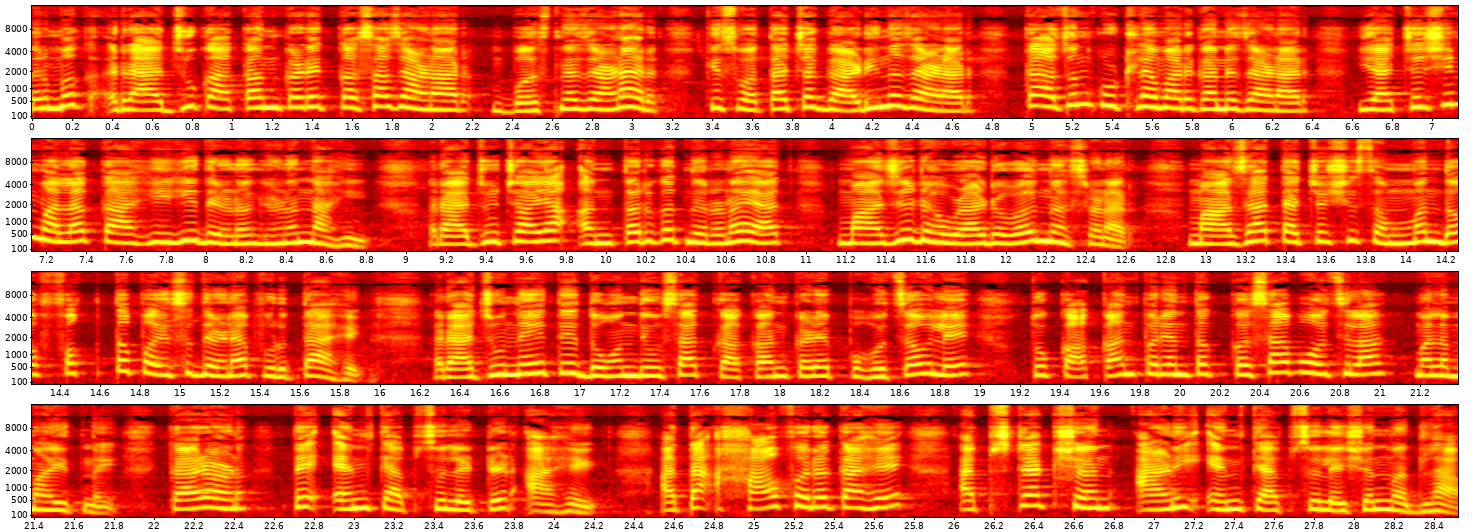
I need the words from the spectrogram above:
तर मग राजू काकांकडे कसा जाणार? बसने जाणार की स्वतःच्या गाडीनं जाणार का अजून कुठल्या मार्गाने जाणार? याच्याशी मला काहीही देणं घेणं नाही. राजूच्या या अंतर्गत निर्णयात माझी ढवळाढवळ नसणार. माझा त्याच्याशी संबंध फक्त पैसे देण्यापुरता आहे. राजूने ते दोन दिवसात काकांकडे पोहोचवले. तो काकांपर्यंत कसा पोहोचला मला माहीत नाही. कारण ते एनकॅप्सुलेटेड आहे. आता हा फरक आहे ॲबस्ट्रॅक्शन आणि एनकॅप्सुलेशनमधला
